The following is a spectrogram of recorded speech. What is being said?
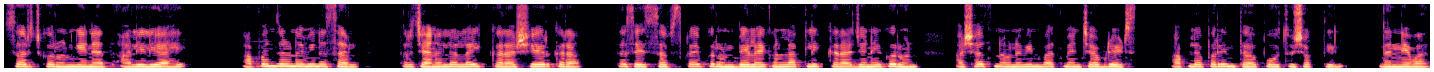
सर्च करून घेण्यात आलेली आहे. आपण जर नवीन असाल तर चॅनलला लाईक करा, शेअर करा तसेच सबस्क्राईब करून बेल आयकॉनला क्लिक करा जेणेकरून अशाच नवनवीन बातम्यांचे अपडेट्स आपल्यापर्यंत पोहोचू शकतील. धन्यवाद.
